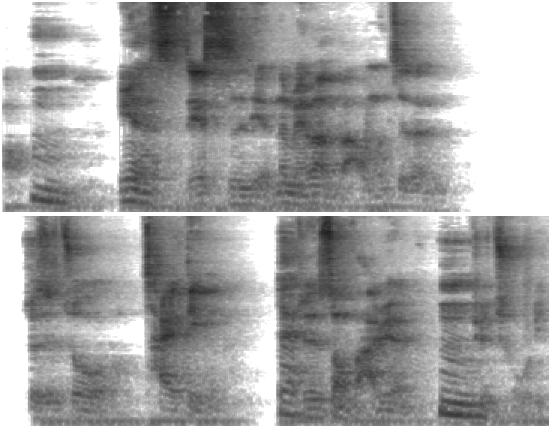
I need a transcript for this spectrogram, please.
哦，嗯，因为直接失联，那没办法，我们只能就是做裁定，对，就是送法院嗯去处理。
